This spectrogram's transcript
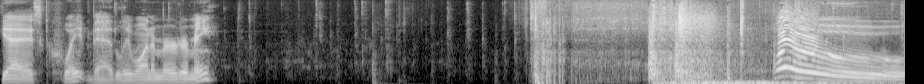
guys quite badly want to murder me.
